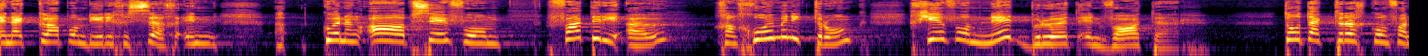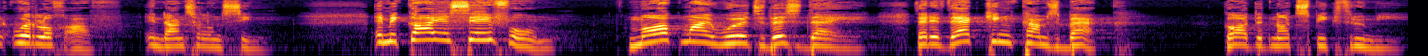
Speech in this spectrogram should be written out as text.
En hy klap hom deur die gesig en uh, koning Ahab sê vir hom: "Vat hierdie ou, gaan gooi hom in die tronk, gee vir hom net brood en water tot ek terugkom van oorlog af en dan sal ons sien." En Mikaia sê vir hom: Mark my words this day that if that king comes back, God did not speak through me.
